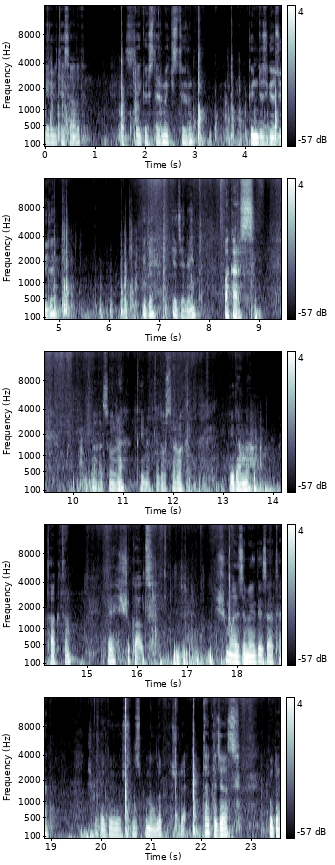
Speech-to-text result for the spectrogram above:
geri vites alıp size göstermek istiyorum. Gündüz gözüyle. Bir de geceleyin bakarız. Daha sonra kıymetli dostlar bakın vidamı taktım ve şu kaldı. Şu malzemeyi de zaten şöyle görüyorsunuz. Bunu alıp şuraya takacağız. Bu da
